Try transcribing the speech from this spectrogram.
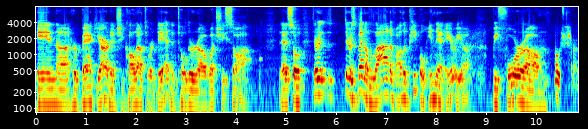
in uh, her backyard, and she called out to her dad and told her uh, what she saw. Uh, so there, there's been a lot of other people in that area before um, Oh, sure.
